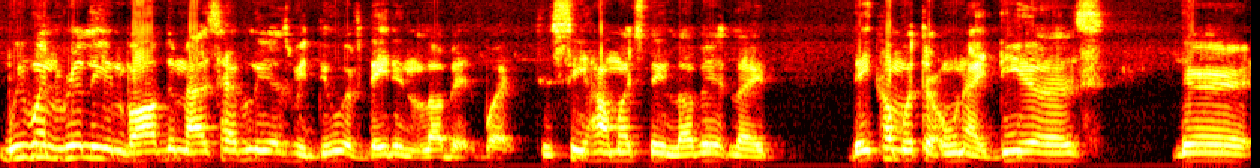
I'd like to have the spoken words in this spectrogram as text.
we wouldn't really involve them as heavily as we do if they didn't love it. But to see how much they love it, like they come with their own ideas they're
